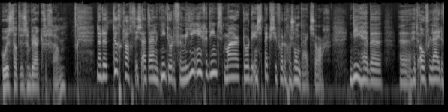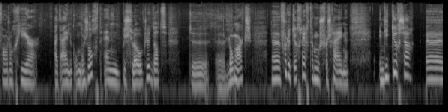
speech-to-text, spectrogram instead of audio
Hoe is dat in zijn werk gegaan? Nou, de tuchtklacht is uiteindelijk niet door de familie ingediend, maar door de inspectie voor de gezondheidszorg. Die hebben uh, het overlijden van Rogier uiteindelijk onderzocht en besloten dat de uh, longarts uh, voor de tuchtrechter moest verschijnen. En die tuchtzaak, uh,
